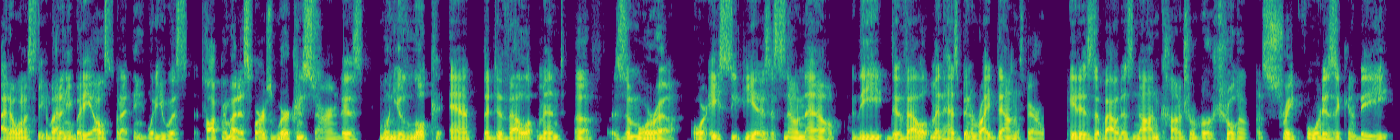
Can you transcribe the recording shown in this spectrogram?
I don't want to speak about anybody else, but I think what he was talking about as far as we're concerned is when you look at the development of Zimura or ACP as it's known now, the development has been right down the fairway. It is about as non-controversial and straightforward as it can be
